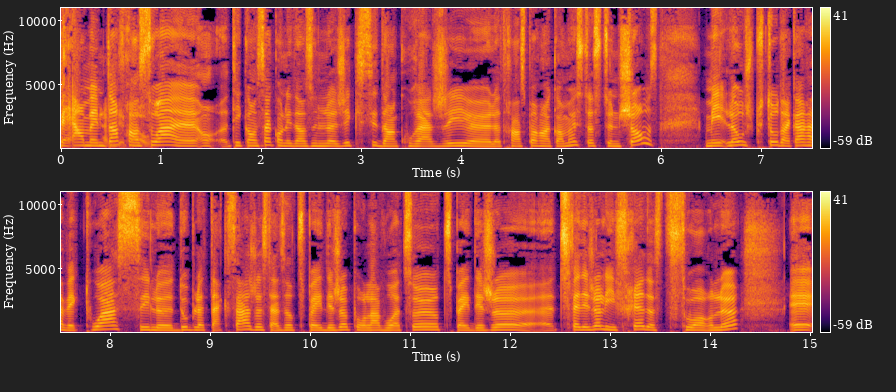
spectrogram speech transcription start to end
Mais en même temps. François, euh, tu es conscient qu'on est dans une logique ici d'encourager euh, le transport en commun. Ça, c'est une chose. Mais là où je suis plutôt d'accord avec toi, c'est le double taxage. C'est-à-dire, tu payes déjà pour la voiture, tu payes déjà, euh, tu fais déjà les frais de cette histoire-là. Euh,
